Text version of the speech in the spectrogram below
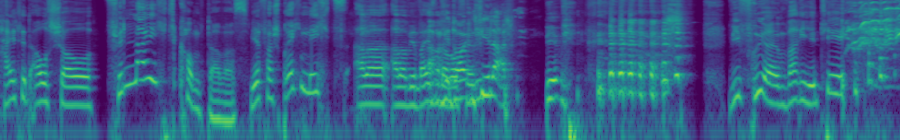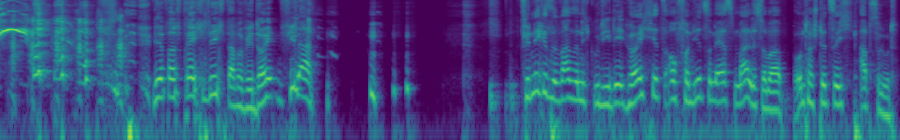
Haltet Ausschau, vielleicht kommt da was. Wir versprechen nichts, aber, aber wir weisen Aber wir darauf deuten hin. viele an. Wir, wie früher im Varieté. wir versprechen nichts, aber wir deuten viel an. Finde ich ist eine wahnsinnig gute Idee. Höre ich jetzt auch von dir zum ersten Mal, ist aber unterstütze ich absolut.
